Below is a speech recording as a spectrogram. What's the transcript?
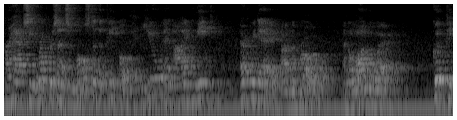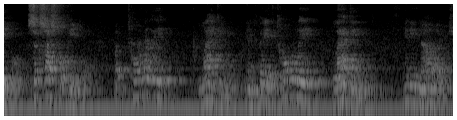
Perhaps he represents most of the people you and I meet every day on the road and along the way. Good people, successful people, but totally lacking in faith, totally lacking any knowledge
